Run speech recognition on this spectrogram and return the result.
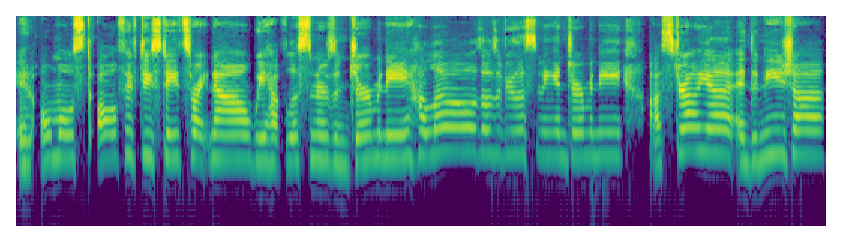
in almost all 50 states right now. We have listeners in Germany. Hello, those of you listening in Germany, Australia, Indonesia,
